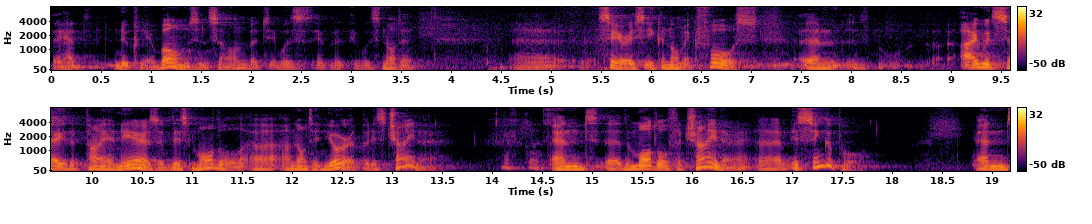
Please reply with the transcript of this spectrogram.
they had nuclear bombs and so on, but it was, it, it was not a uh, serious economic force. Um, I would say the pioneers of this model are, are not in Europe, but it's China. Of course. And uh, the model for China uh, is Singapore. And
